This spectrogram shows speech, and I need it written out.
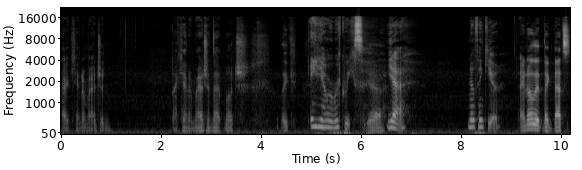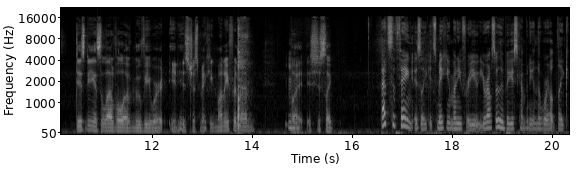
I can't imagine. I can't imagine that much. Like, 80 hour work weeks. yeah, Yeah. No, thank you. I know that like that's Disney is a level of movie where it, it is just making money for them, Mhm. but it's just like That's the thing is like it's making money for you. You're also the biggest company in the world. Like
